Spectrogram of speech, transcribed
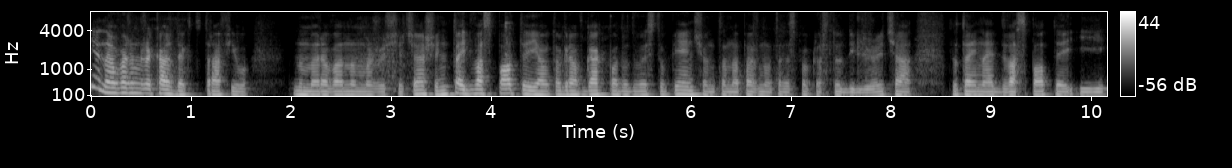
Nie no, uważam, że każdy, kto trafił numerowaną może się cieszyć. Tutaj dwa spoty i autograf Gakpo do 25, no to na pewno to jest po prostu deal życia. Tutaj nawet dwa spoty i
